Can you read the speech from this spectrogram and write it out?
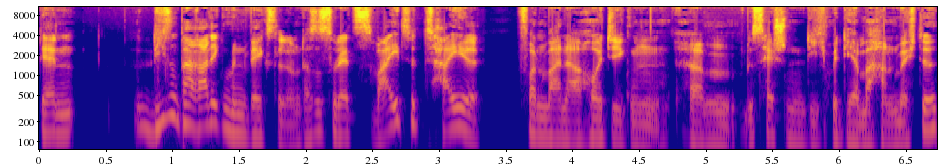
Denn diesen Paradigmenwechsel, und das ist so der zweite Teil von meiner heutigen ähm, Session, die ich mit dir machen möchte,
